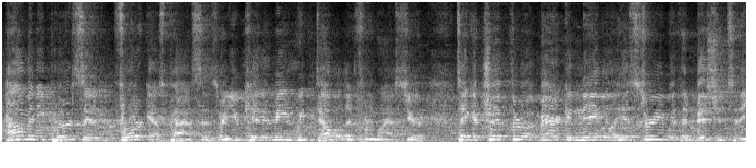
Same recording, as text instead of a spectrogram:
How many person, four guest passes? Are you kidding me? We doubled it from last year. Take a trip through American naval history with admission to the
